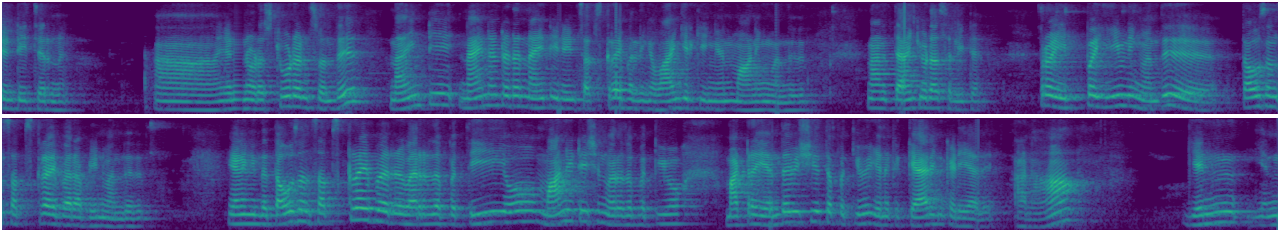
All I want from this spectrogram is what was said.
டியூஷன் டீச்சர்னு என்னோடய ஸ்டூடெண்ட்ஸ் வந்து ninety nine hundred and ninety nine subscriber நீங்கள் வாங்கியிருக்கீங்கன்னு மார்னிங் வந்தது. நான் தேங்க்யூடா சொல்லிட்டேன். அப்புறம் இப்போ ஈவினிங் வந்து தௌசண்ட் சப்ஸ்கிரைபர் அப்படின்னு வந்தது. எனக்கு இந்த தௌசண்ட் சப்ஸ்கிரைபர் வர்றதை பற்றியோ மானிட்டேஷன் வர்றதை பற்றியோ மற்ற எந்த விஷயத்தை பற்றியோ எனக்கு கேரிங் கிடையாது. ஆனால் என் என்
